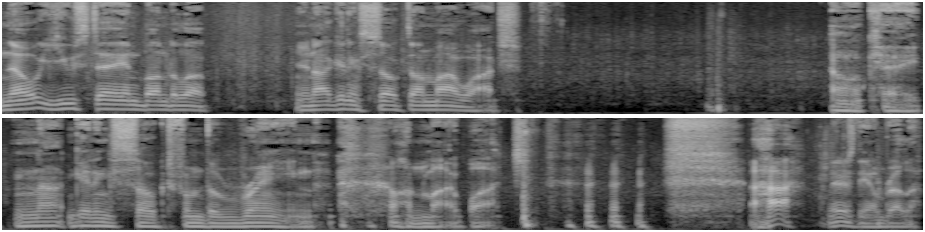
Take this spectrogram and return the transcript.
No, you stay and bundle up. You're not getting soaked on my watch. Okay, not getting soaked from the rain on my watch. Aha, there's the umbrella.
